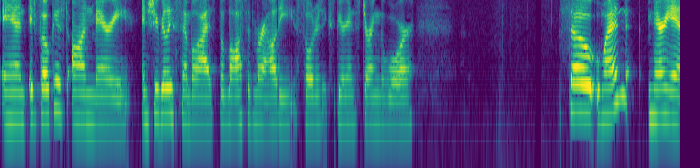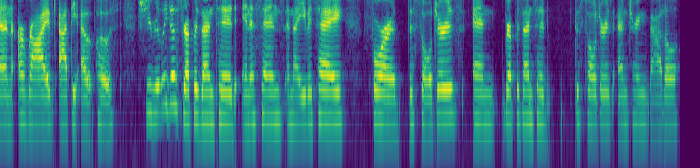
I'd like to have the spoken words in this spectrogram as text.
And it focused on Mary, and she really symbolized the loss of morality soldiers experienced during the war. So when Mary Anne arrived at the outpost, she really just represented innocence and naivete for the soldiers and represented the soldiers entering battle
